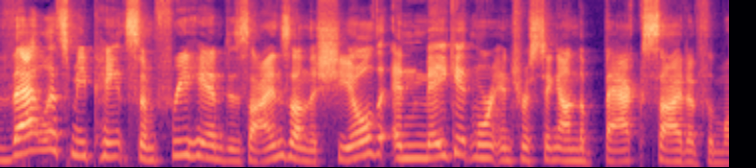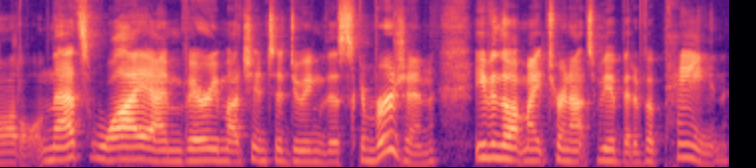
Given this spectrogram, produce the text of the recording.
that lets me paint some freehand designs on the shield and make it more interesting on the back side of the model. And that's why I'm very much into doing this conversion, even though it might turn out to be a bit of a pain,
